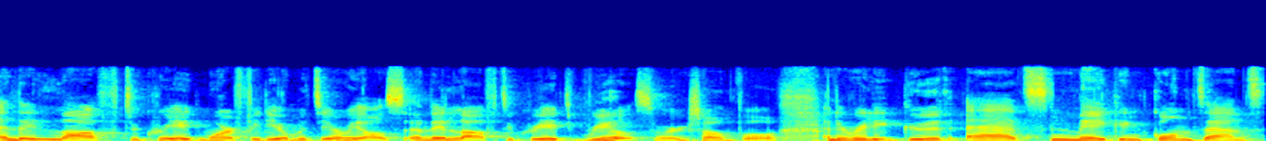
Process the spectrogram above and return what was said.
And they love to create more video materials. And they love to create reels for example. And they're really good at making content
